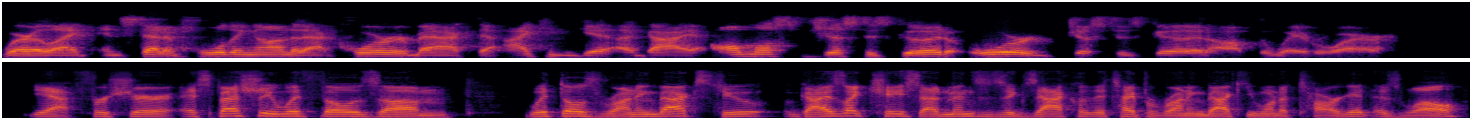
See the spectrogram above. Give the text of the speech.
where like instead of holding on to that quarterback, that I can get a guy almost just as good or just as good off the waiver wire. Yeah, for sure. Especially with those um with those running backs too. Guys like Chase Edmonds is exactly the type of running back you want to target as well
